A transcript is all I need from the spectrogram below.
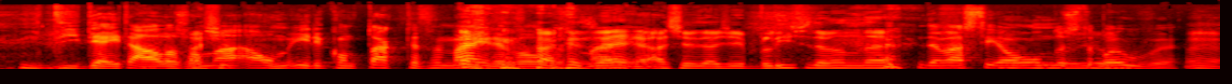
Die deed alles om, je- om ieder contact te vermijden, volgens mij. zeggen, als je, als je bliest, dan... eh, Daar was hij al ondersteboven. Ja.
